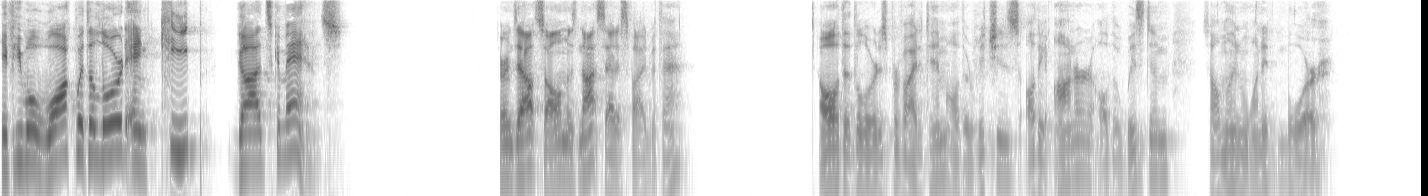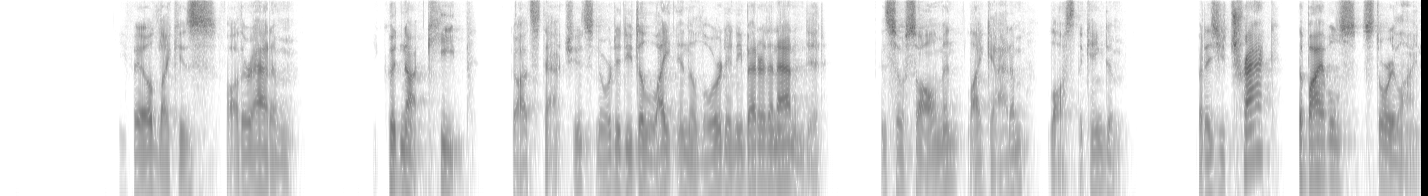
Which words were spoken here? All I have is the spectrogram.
if he will walk with the Lord and keep God's commands. Turns out Solomon is not satisfied with that. All that the Lord has provided to him, all the riches, all the honor, all the wisdom, Solomon wanted more. He failed like his father Adam. He could not keep God's statutes, nor did he delight in the Lord any better than Adam did. And so Solomon, like Adam, lost the kingdom. But as you track the Bible's storyline,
